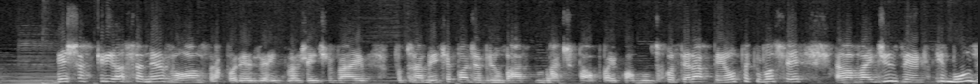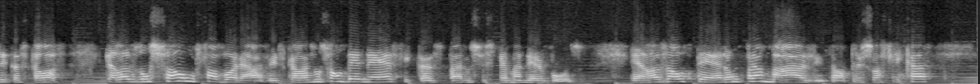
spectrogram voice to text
deixa a criança nervosa, por exemplo. A gente vai, futuramente você pode abrir um bate-papo aí com a musicoterapeuta que você, ela vai dizer que músicas que elas, que elas não são favoráveis, que elas não são benéficas para o sistema nervoso. Elas alteram para mais, então a pessoa fica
